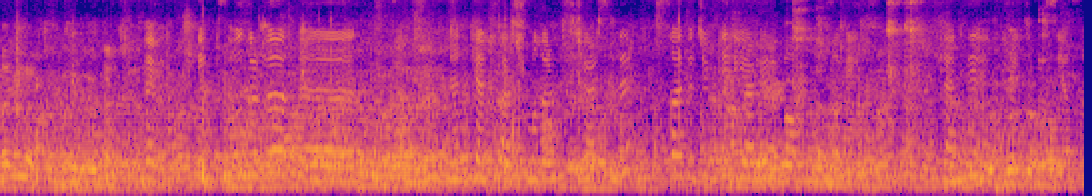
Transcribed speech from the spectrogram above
Kadınlar tartışıyor. Evet. Biz e, kendi tartışmalarımız içerisinde sadece bir yerlere bağımlı olma değil. Kendi üretimimizi yapma,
